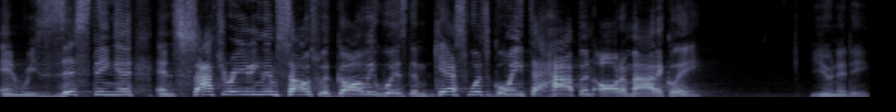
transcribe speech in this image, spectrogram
and resisting it and saturating themselves with godly wisdom, guess what's going to happen automatically? Unity.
